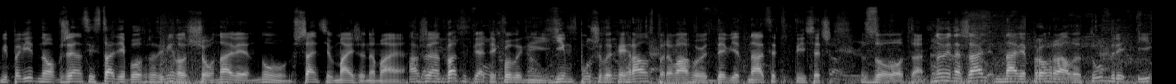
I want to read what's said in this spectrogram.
Відповідно, вже на цій стадії було зрозуміло, що у Наві ну шансів майже немає. А вже на 25-й хвилині їм пушили хайграунд з перевагою 19 тисяч золота. Ну і на жаль, Наві програли тундрі і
